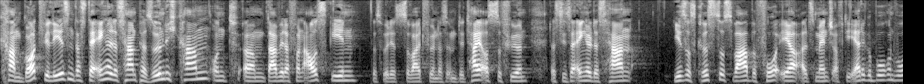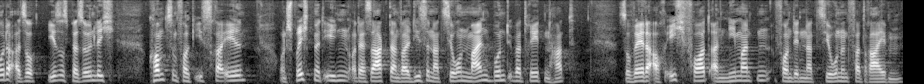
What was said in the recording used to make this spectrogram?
kam Gott. Wir lesen, dass der Engel des Herrn persönlich kam. Und ähm, da wir davon ausgehen, das würde jetzt zu weit führen, das im Detail auszuführen, dass dieser Engel des Herrn Jesus Christus war, bevor er als Mensch auf die Erde geboren wurde. Also Jesus persönlich kommt zum Volk Israel und spricht mit ihnen. Und er sagt dann, weil diese Nation meinen Bund übertreten hat, so werde auch ich fortan niemanden von den Nationen vertreiben,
